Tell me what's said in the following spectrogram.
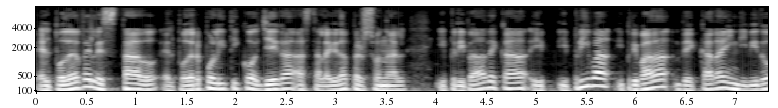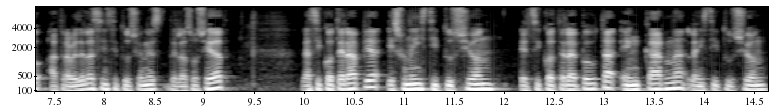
El poder del Estado, el poder político, llega hasta la vida personal y privada de cada, y, priva, y privada de cada individuo a través de las instituciones de la sociedad. La psicoterapia es una institución. El psicoterapeuta encarna la institución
